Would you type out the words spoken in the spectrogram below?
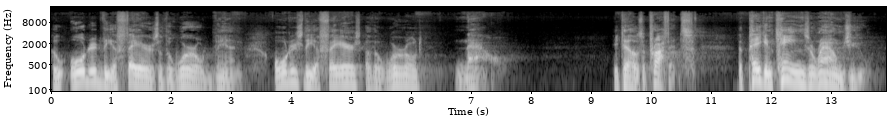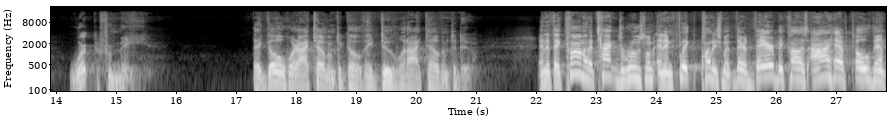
who ordered the affairs of the world then orders the affairs of the world now. He tells the prophets, the pagan kings around you work for me. They go where I tell them to go. They do what I tell them to do. And if they come and attack Jerusalem and inflict punishment, they're there because I have told them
